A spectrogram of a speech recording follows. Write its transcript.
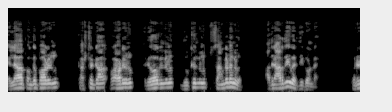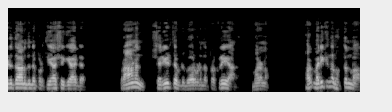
എല്ലാ പങ്കപ്പാടുകളും കഷ്ടപ്പാടുകളും രോഗങ്ങളും ദുഃഖങ്ങളും സങ്കടങ്ങളും അതിന് അറുതി വരുത്തിക്കൊണ്ട് പുനരുദ്ധാനത്തിന്റെ പ്രത്യാശയ്ക്കായിട്ട് പ്രാണൻ ശരീരത്തെ വിട്ട് വേർപെടുന്ന പ്രക്രിയയാണ് മരണം. മരിക്കുന്ന ഭക്തന്മാർ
